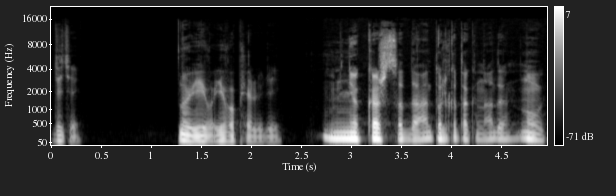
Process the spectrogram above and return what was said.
детей? Ну и, и вообще людей. Мне кажется, да, только так и надо. Ну,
